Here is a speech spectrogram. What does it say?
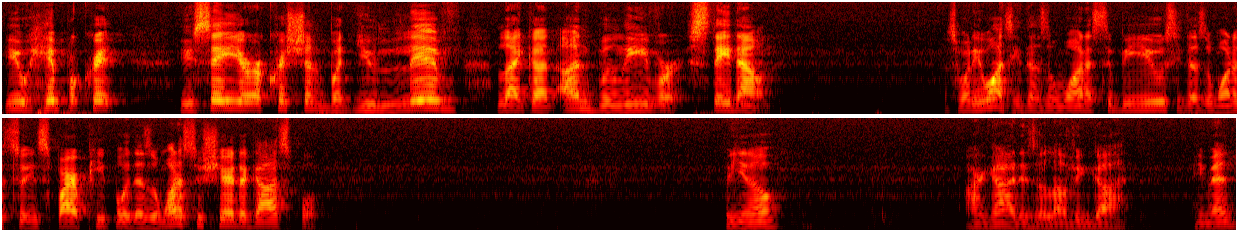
You hypocrite. You say you're a Christian, but you live like an unbeliever. Stay down. That's what he wants. He doesn't want us to be used. He doesn't want us to inspire people. He doesn't want us to share the gospel. But you know, our God is a loving God. Amen?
